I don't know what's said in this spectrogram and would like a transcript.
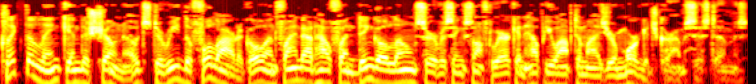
Click the link in the show notes to read the full article and find out how Fundingo loan servicing software can help you optimize your mortgage CRM systems.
